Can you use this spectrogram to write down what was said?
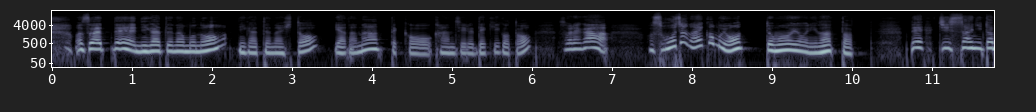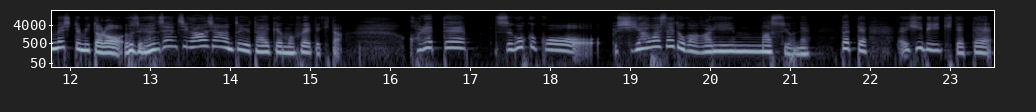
そうやって苦手なもの苦手な人嫌だなってこう感じる出来事。それがそうじゃないかもよって思うようになった。で実際に試してみたら全然違うじゃんという体験も増えてきた。これってすごくこう幸せ度が上がりますよね。だって日々生きてて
